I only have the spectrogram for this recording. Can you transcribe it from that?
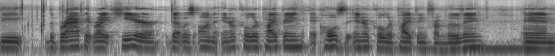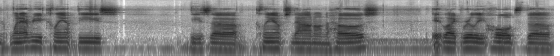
the the bracket right here that was on the intercooler piping it holds the intercooler piping from moving. And whenever you clamp these these uh, clamps down on the hose it like really holds the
